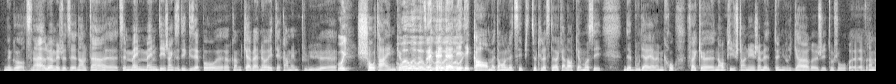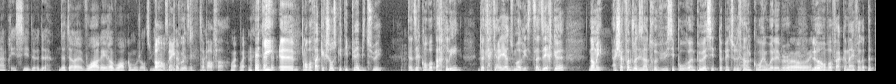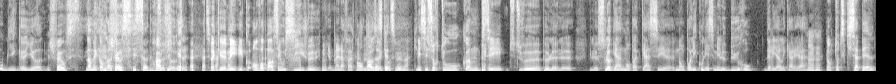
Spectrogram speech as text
de gars ordinaire, là, mais je veux dire, dans le temps, euh, même, même des gens qui se déguisaient pas, euh, comme Cavana, étaient quand même plus euh, Oui. showtime que moi. là, les décors, mettons, là, puis tout le stock, alors que moi, c'est debout derrière un micro. Fait que euh, non, puis je t'en ai jamais tenu rigueur. Euh, J'ai toujours euh, vraiment apprécié de, de, de te revoir et revoir comme aujourd'hui. Bon, ben écoute, plaisir. ça part fort. Ouais, ouais. Guy, euh, on va faire quelque chose que tu n'es plus habitué. C'est-à-dire qu'on va parler de ta carrière d'humoriste. C'est-à-dire que, non, mais à chaque fois que je vois des entrevues, c'est pour un peu essayer de te peinturer dans le coin ou whatever. Ouais, ouais, ouais. Là, on va faire comment? Il faudrait peut-être pas oublier qu'il y a. Je fais aussi, Non, mais je comprends-tu? fais aussi ça dans ça. Ça fait que, mais écoute, on va passer aussi, je veux, il y a plein d'affaires que je On veux parle jaser de ce que toi. tu veux, Marc. Mais c'est surtout comme c'est, si tu veux, un peu le, le- le slogan de mon podcast, c'est euh, non pas les coulisses, mais le bureau derrière les carrières. Mhm. Donc, tout ce qui s'appelle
